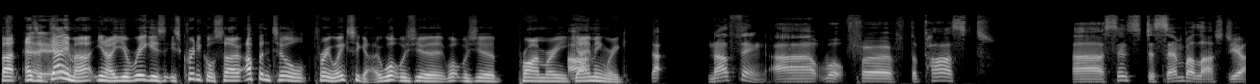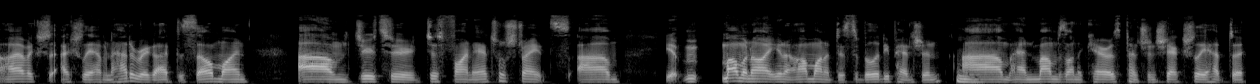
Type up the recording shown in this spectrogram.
But as Yeah, a yeah, gamer, you know your rig is, is critical. So up until three weeks ago, what was your what was your primary Ah. gaming rig? That, nothing. Uh, well, for the past, uh, since December last year, I have actually, actually haven't had a rig. I had to sell mine, um, due to just financial straits. Um, yeah, m- mum and I, you know, I'm on a disability pension, um, and mum's on a carer's pension. She actually had to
